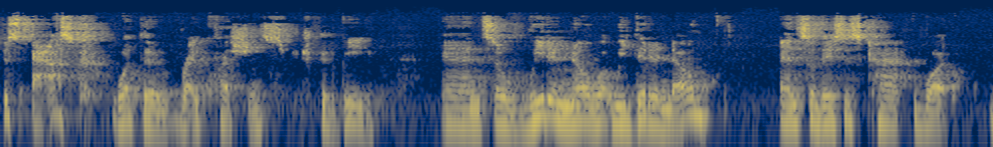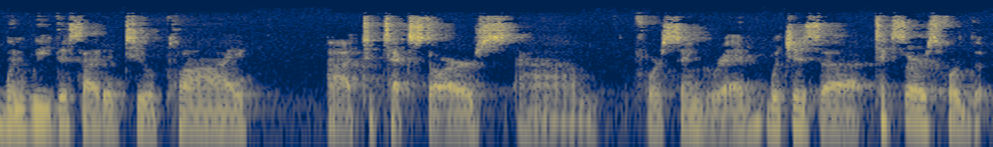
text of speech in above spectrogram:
just ask what the right questions should be. And so we didn't know what we didn't know. And so this is kind of what when we decided to apply uh, to Techstars um, for SendGrid, which is uh, Techstars for the,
